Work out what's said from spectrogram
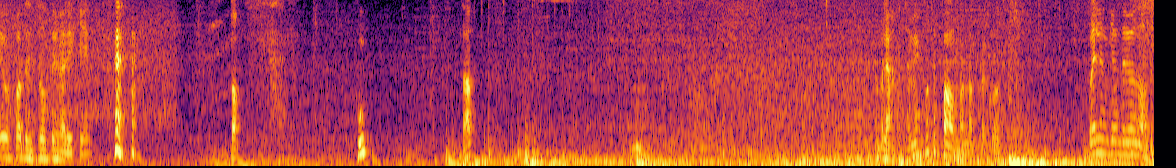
І виходить золотий Гаррікейн. Тоц. Бляха, це міг бути Палмер, наприклад. Белінгем 90.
